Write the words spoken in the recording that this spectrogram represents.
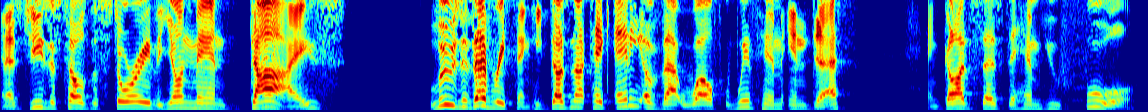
And as Jesus tells the story, the young man dies loses everything. He does not take any of that wealth with him in death. And God says to him, You fool,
